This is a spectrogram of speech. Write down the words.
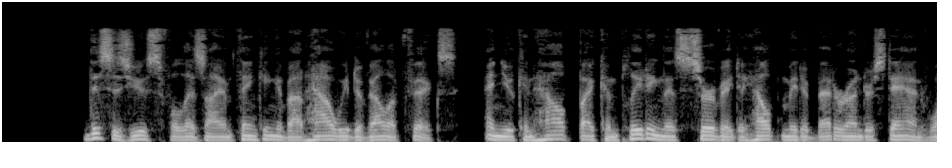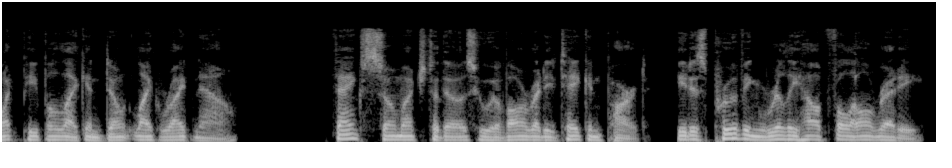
This is useful as I am thinking about how we develop Fix, and you can help by completing this survey to help me to better understand what people like and don't like right now. Thanks so much to those who have already taken part, it is proving really helpful already.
